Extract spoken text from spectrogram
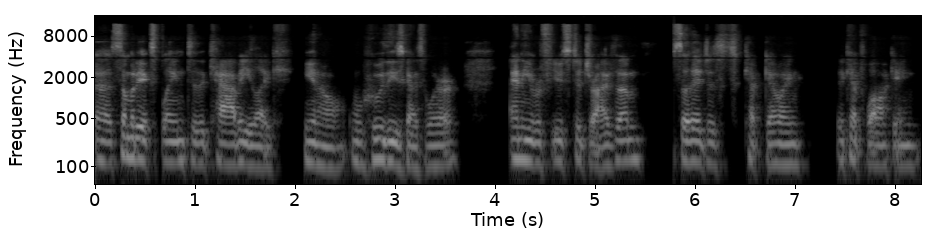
uh, somebody explained to the cabbie like you know who these guys were, and he refused to drive them. So they just kept going. They kept walking,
